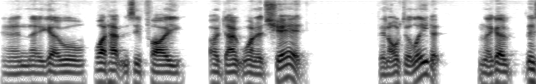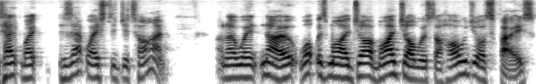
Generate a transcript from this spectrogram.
And they go, well, what happens if I, I don't want it shared? Then I'll delete it. And they go, has that, has that wasted your time? And I went, no, what was my job? My job was to hold your space,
